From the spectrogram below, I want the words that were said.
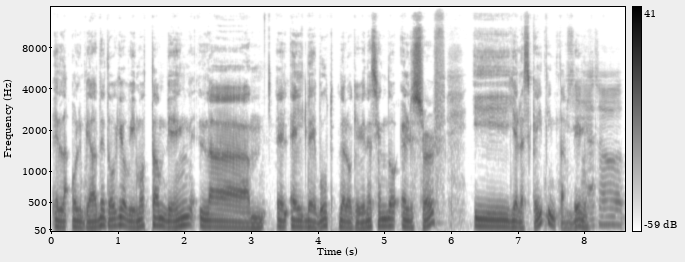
en las Olimpiadas de Tokio vimos también la, el, debut de lo que viene siendo el surf y, el skating también. Sí, eso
